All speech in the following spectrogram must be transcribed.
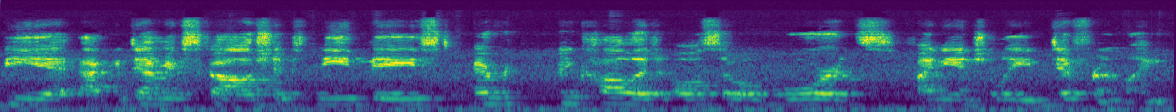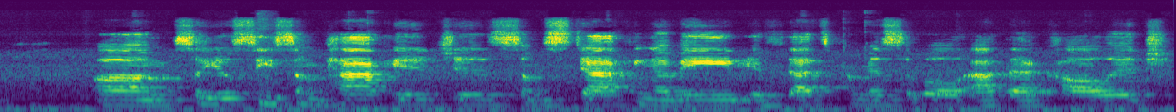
be it academic scholarships, need based. Every college also awards financial aid differently. Um, so you'll see some packages, some stacking of aid if that's permissible at that college.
